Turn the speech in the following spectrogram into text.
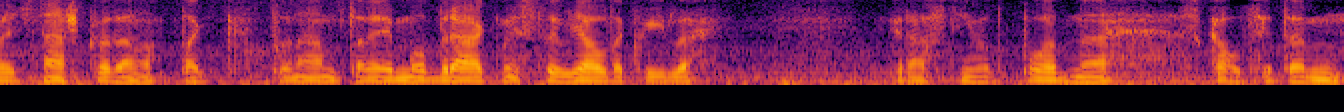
Věčná škoda, no. Tak to nám tady modrák, myslím, udělal takovýhle krásný odpoledne s kalcitem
